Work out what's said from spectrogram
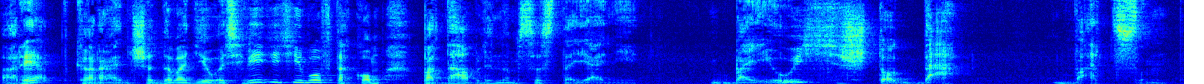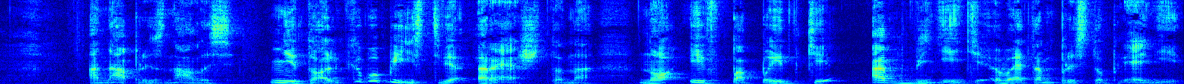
редко раньше доводилось видеть его в таком подавленном состоянии. «Боюсь, что да, Ватсон», — она призналась не только в убийстве Рештона, но и в попытке обвинить в этом преступлении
